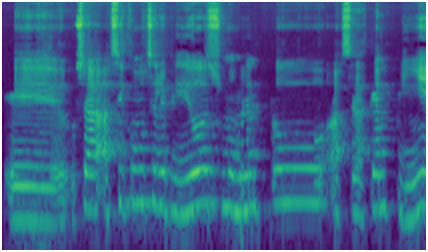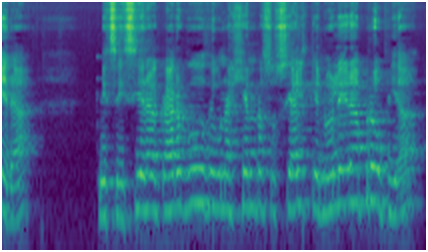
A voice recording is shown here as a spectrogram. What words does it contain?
Eh, o sea, así como se le pidió en su momento a Sebastián Piñera que se hiciera cargo de una agenda social que no le era propia,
